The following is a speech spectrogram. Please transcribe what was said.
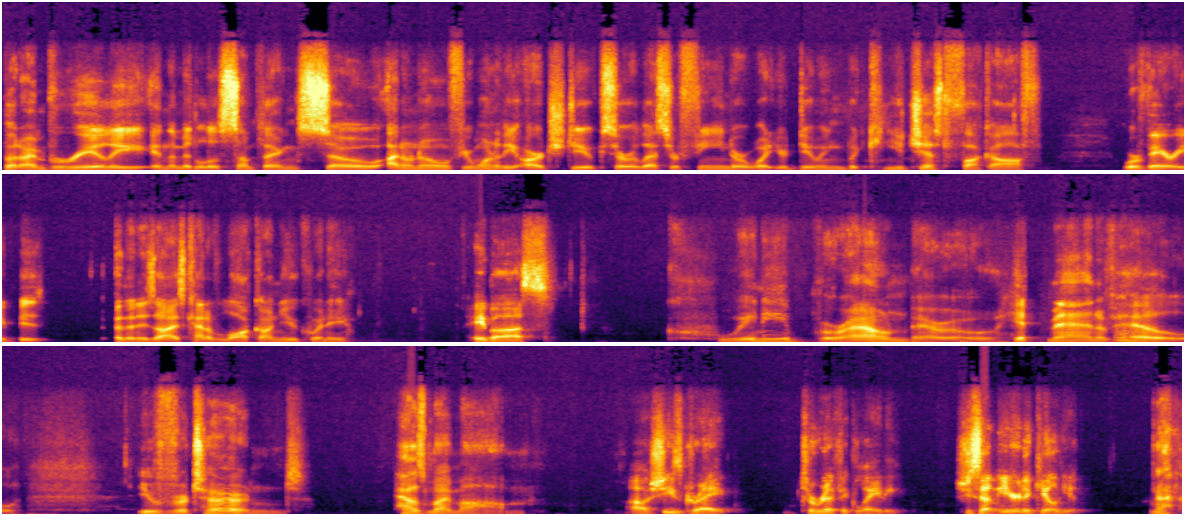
but I'm really in the middle of something. So I don't know if you're one of the archdukes or a lesser fiend or what you're doing, but can you just fuck off? We're very busy. And then his eyes kind of lock on you, Quinny. Hey, boss. Quinny Brownbarrow, hitman of hell. You've returned. How's my mom? Oh, she's great. Terrific lady. She sent me here to kill you.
